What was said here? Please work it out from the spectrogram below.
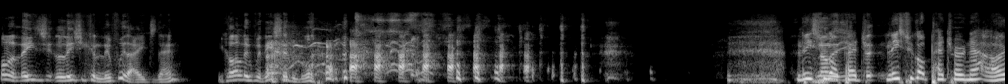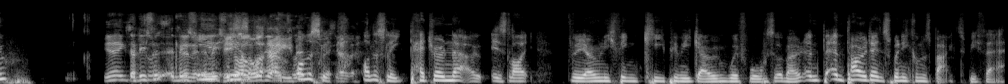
Well, at least at least you can live with AIDS now. You can't live with this anymore. At least no, we got Pedro, at least we got Pedro Neto. Yeah, exactly. At least, at least, at least honestly, honestly, Pedro Neto is like the only thing keeping me going with Wolves at the moment. And and Podence when he comes back, to be fair,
